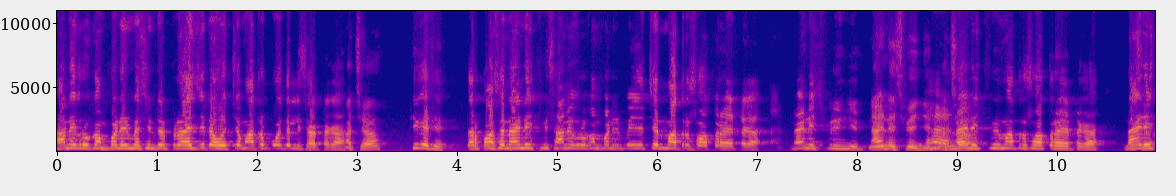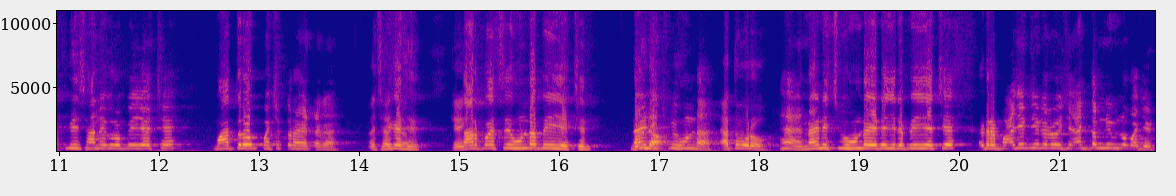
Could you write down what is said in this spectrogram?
সানেগ্রো কোম্পানির মেশিনটার প্রাইস যেটা হচ্ছে মাত্র হাজার টাকা। আচ্ছা। ঠিক আছে? তার পাশে নাইন এইচপি সানেগ্রো কোম্পানির পেয়ে যাচ্ছেন মাত্র সত্তর হাজার টাকা। Nine HP engine nine SP engine হ্যাঁ আচ্ছা। নাইন এইচপি মাত্র সত্তর হাজার টাকা। নাইন আচ্ছা। এইচপি সানেগ্রো পেয়ে যাচ্ছে মাত্র পঁচাত্তর হাজার টাকা। আচ্ছা, ঠিক আচ্ছা। আছে? তার পাশে হুন্ডা পেয়ে যাচ্ছেন। নাইন এইচপি হুন্ডা এত বড়? হ্যাঁ নাইন এইচপি হুন্ডা এটা যেটা পেয়ে যাচ্ছে এটার বাজেট যেটা রয়েছে একদম নিম্ন বাজেট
